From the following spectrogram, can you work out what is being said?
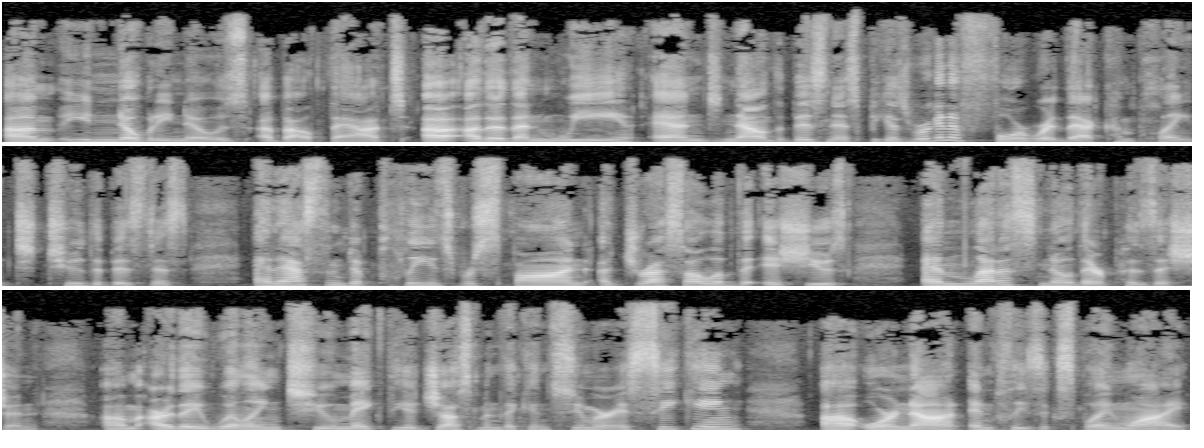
um, you, nobody knows about that uh, other than we and now the business, because we're going to forward that complaint to the business and ask them to please respond, address all of the issues, and let us know their position. Um, are they willing to make the adjustment the consumer is seeking uh, or not? And please explain why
